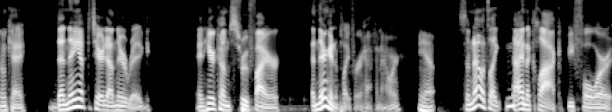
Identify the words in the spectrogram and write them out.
Okay, then they have to tear down their rig, and here comes Through Fire, and they're going to play for a half an hour. yeah. So now it's like nine o'clock before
